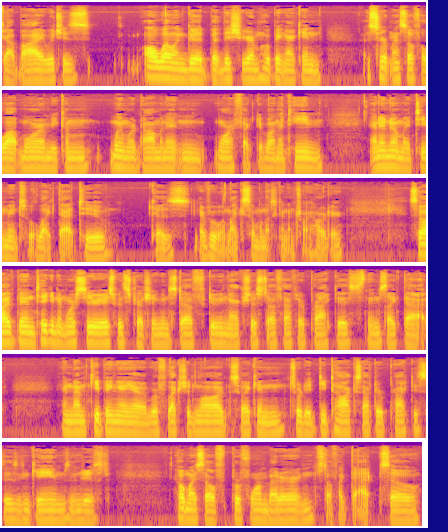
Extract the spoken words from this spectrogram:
got by, which is all well and good. But this year, I'm hoping I can assert myself a lot more and become way more dominant and more effective on the team. And I know my teammates will like that too, because everyone likes someone that's going to try harder. So I've been taking it more serious with stretching and stuff, doing extra stuff after practice, things like that. And I'm keeping a, a uh, reflection log so I can sort of detox after practices and games and just help myself perform better and stuff like that. So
